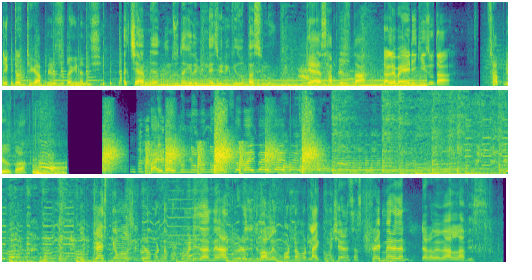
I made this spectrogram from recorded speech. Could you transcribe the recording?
টিকটক থেকে আপনার জুতা কিনা দিছি। আচ্ছা আমি যতদিন জুতা কিনে দিয়েছি ওটা কি জুতা ছিল? কে সাপড়ি জুতা? তাহলে ভাই এডি কি জুতা? সাপড়ি জুতা। বাই ভাই বন্ধু বন্ধু বাই বাই বাই তো গাইস কেমন লাগছে ভিডিওটা ফটাফট কমেন্টে জানাবেন। আর ভিডিওটা যদি ভালো লাগে ফটাফট লাইক কমেন্ট শেয়ার সাবস্ক্রাইব মেরে দেন। টাটা ভাই আল্লাহ হাফিজ।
